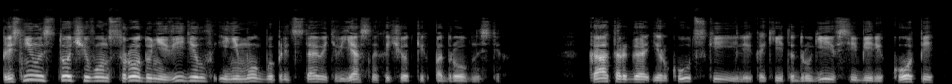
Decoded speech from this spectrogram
Приснилось то, чего он сроду не видел и не мог бы представить в ясных и четких подробностях. Каторга, Иркутский или какие-то другие в Сибири копи —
